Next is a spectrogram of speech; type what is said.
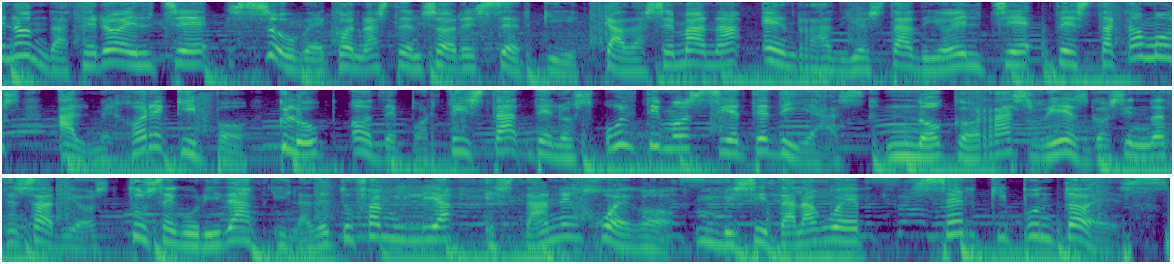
En Onda Cero Elche sube con ascensores Serki. Cada semana en Radio Estadio Elche destacamos al mejor equipo, club o deportista de los últimos siete días. No corras riesgos innecesarios. Tu seguridad y la de tu familia están en juego. Visita la web serki.es.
